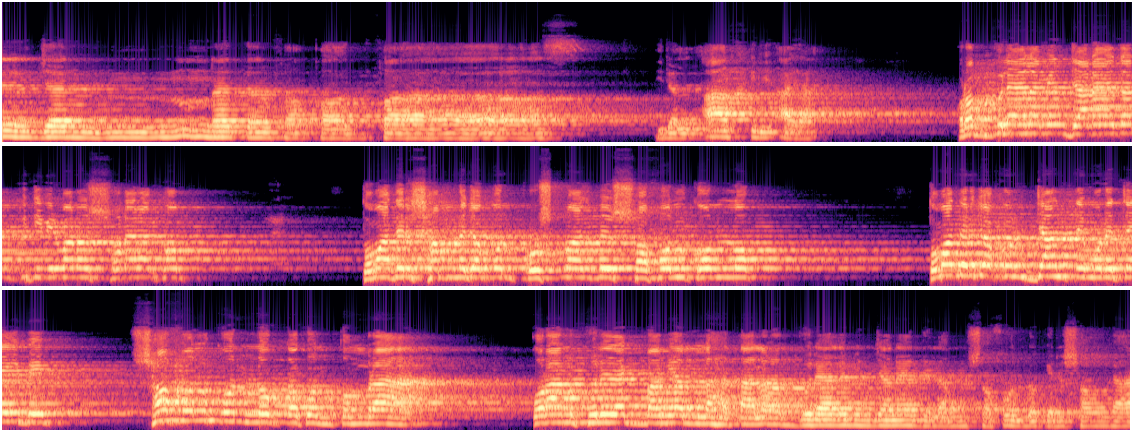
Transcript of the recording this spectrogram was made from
الجنة فقد فاز إلى الآخر آية رب العالمين জানায় দেন পৃথিবীর মানুষ শুনে রাখো তোমাদের সামনে যখন প্রশ্ন আসবে সফল কোন লোক তোমাদের যখন জানতে মনে চাইবে সফল কোন লোক তখন তোমরা কোরআন খুলে রাখবা আমি আল্লাহ তাআলা রব্বুল আলামিন জানায় দিলাম, সফল লোকের সংজ্ঞা।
